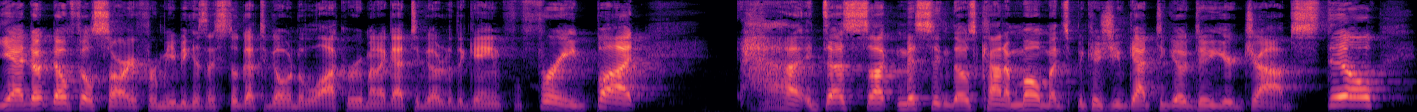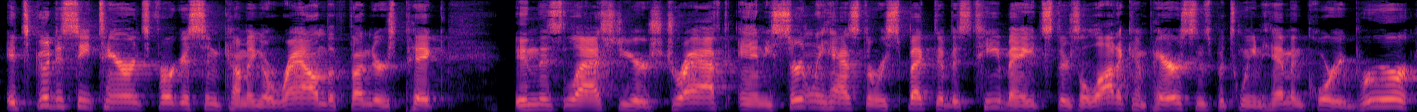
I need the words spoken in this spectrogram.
Yeah, don't don't feel sorry for me because I still got to go into the locker room and I got to go to the game for free, but ah, it does suck missing those kind of moments because you've got to go do your job. Still, it's good to see Terrence Ferguson coming around the Thunder's pick in this last year's draft, and he certainly has the respect of his teammates. There's a lot of comparisons between him and Corey Brewer.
